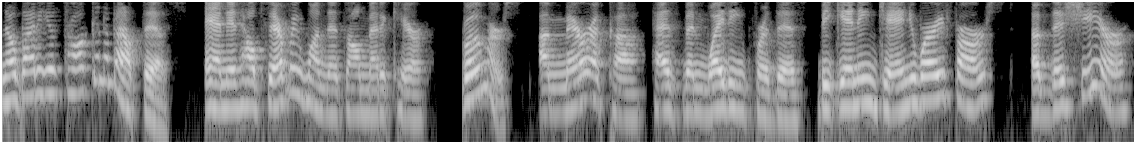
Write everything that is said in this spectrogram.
Nobody is talking about this. And it helps everyone that's on Medicare. Boomers, America has been waiting for this beginning January 1st of this year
